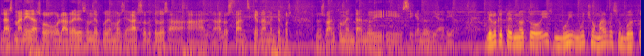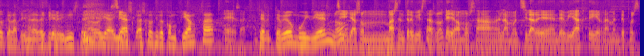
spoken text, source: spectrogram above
las maneras o, o las redes donde podemos llegar, sobre todo a, a- a los fans que realmente pues, nos van comentando y, y siguiendo día a día. Yo lo que te noto hoy es muy mucho más desenvuelto que la primera vez que viniste, ¿no? Ya, Sí. ya has, has cogido confianza, Exacto. te, te veo muy bien, ¿no? Sí, ya son más entrevistas ¿no? que llevamos a- en la mochila de, de viaje y realmente pues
